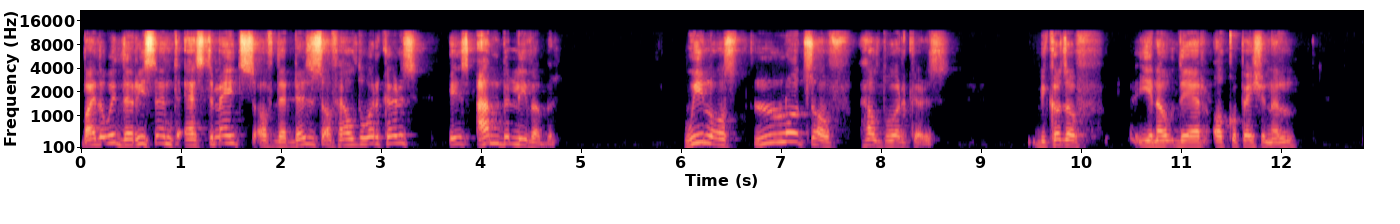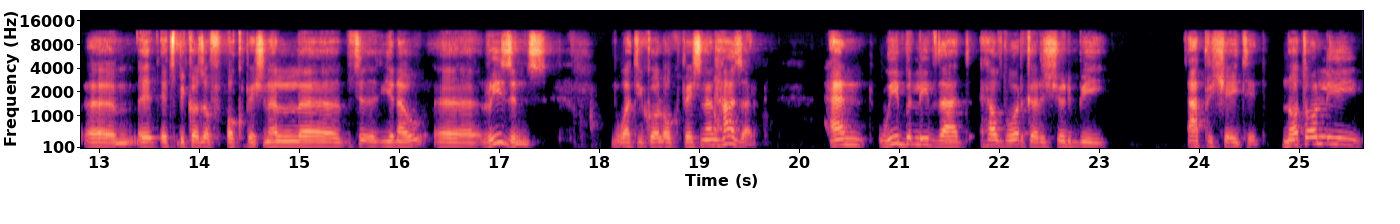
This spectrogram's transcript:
By the way, the recent estimates of the deaths of health workers is unbelievable. We lost lots of health workers because of, you know, their occupational um, it, it's because of occupational, uh, you know, uh, reasons, what you call occupational hazard. And we believe that health workers should be appreciated. Not only,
